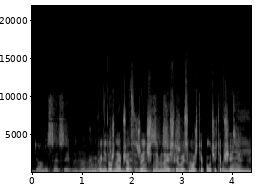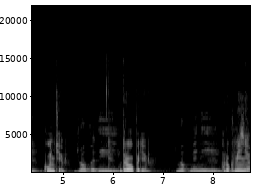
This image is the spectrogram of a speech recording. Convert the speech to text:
Вы не должны общаться с женщинами, но если вы сможете получить общение Кунти, Драупади, Рукмини,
